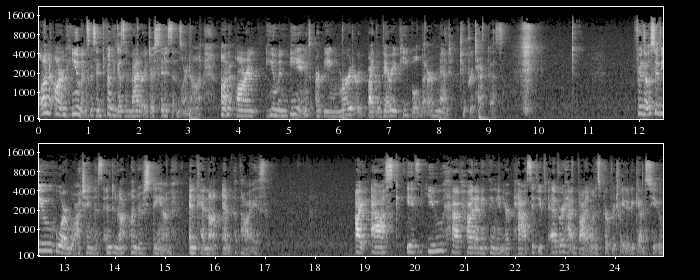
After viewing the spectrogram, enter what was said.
unarmed humans, because it really doesn't matter if they're citizens or not, unarmed human beings are being murdered by the very people that are meant to protect us. For those of you who are watching this and do not understand and cannot empathize, I ask if you have had anything in your past, if you've ever had violence perpetrated against you.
